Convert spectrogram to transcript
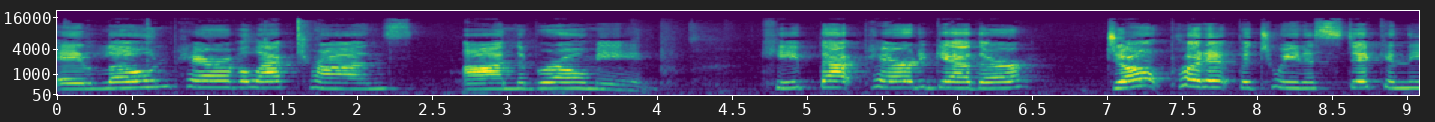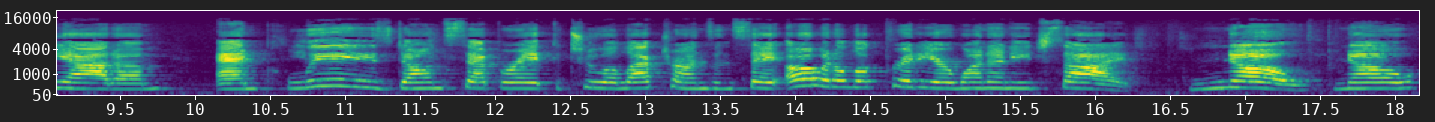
a lone pair of electrons on the bromine. Keep that pair together. Don't put it between a stick and the atom. And please don't separate the two electrons and say, oh, it'll look prettier one on each side. No, no,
